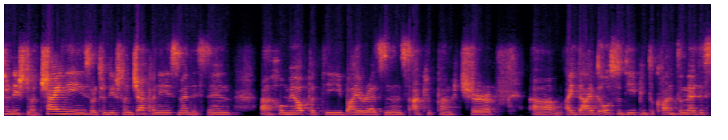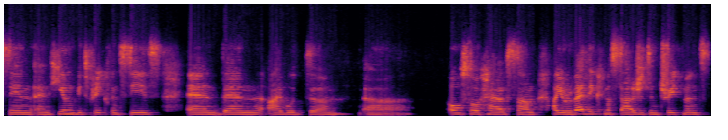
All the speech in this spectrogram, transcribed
traditional Chinese or traditional Japanese medicine, uh, homeopathy, bioresonance, acupuncture. Um, I dived also deep into quantum medicine and healing with frequencies. And then I would um, uh, also have some Ayurvedic massages and treatments.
